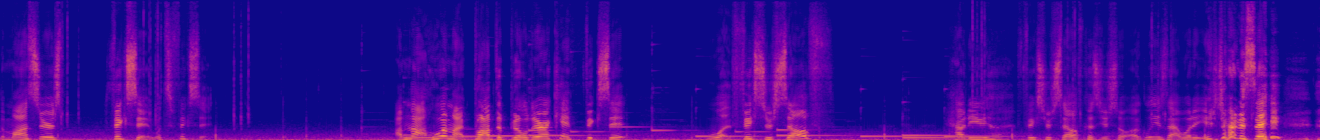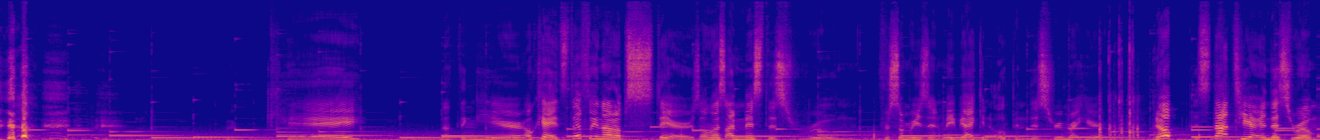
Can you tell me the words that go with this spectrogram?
The monsters, fix it. Let's fix it. I'm not, who am I, Bob the Builder? I can't fix it. What, fix yourself? How do you uh, fix yourself? Because you're so ugly? Is that what you're trying to say? okay. Nothing here. Okay, it's definitely not upstairs. Unless I missed this room. for some reason, maybe I can open this room right here. Nope, it's not here in this room.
